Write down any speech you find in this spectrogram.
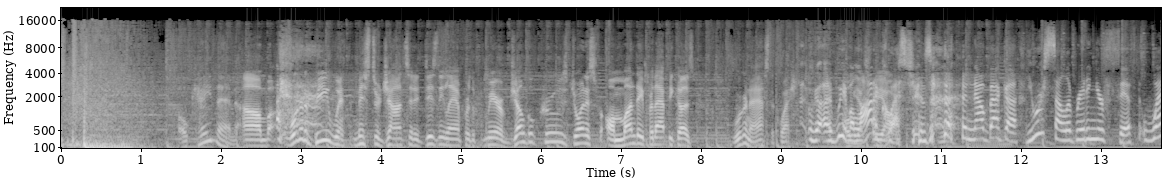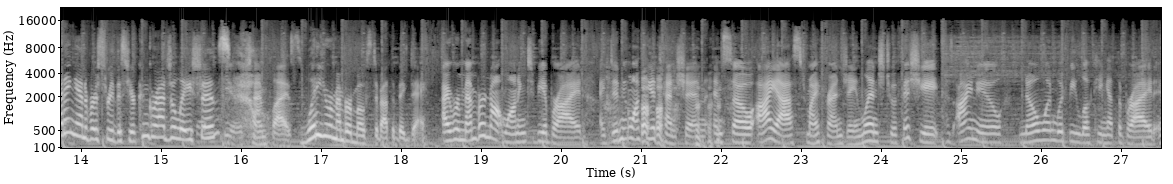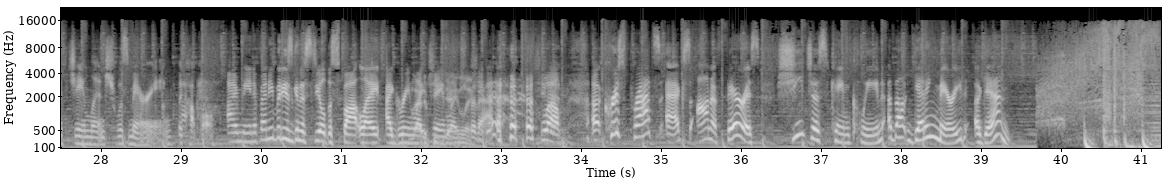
Okay, then. Um, we're going to be with Mr. Johnson at Disneyland for the premiere of Jungle Cruise. Join us on Monday for that because we're going to ask the question. We have Oh, a yes, lot we of are. questions. now, Becca, you are celebrating your fifth wedding anniversary this year. Congratulations. Thank you. Time flies. What do you remember most about the big day? I remember not wanting to be a bride. I didn't want the attention. and so I asked my friend Jane Lynch to officiate because I knew no one would be looking at the bride if Jane Lynch was marrying the couple. I mean, if anybody's going to steal the spotlight, I greenlight Let it be Jane, Jane Lynch, for that. well, uh, Chris Pratt's ex, Anna Faris, she just came clean about getting married again.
